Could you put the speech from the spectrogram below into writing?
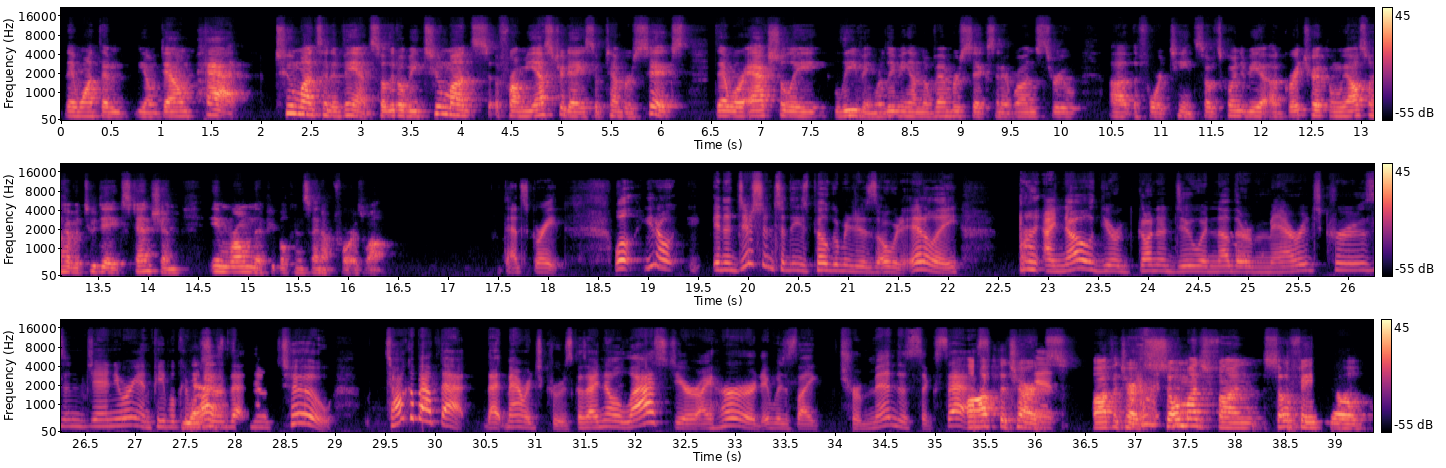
they want them, you know, down pat two months in advance. So it'll be two months from yesterday, September sixth, that we're actually leaving. We're leaving on November sixth, and it runs through uh, the 14th. So it's going to be a, a great trip, and we also have a two-day extension in Rome that people can sign up for as well. That's great. Well, you know, in addition to these pilgrimages over to Italy, I know you're going to do another marriage cruise in January, and people can Yes. reserve that now too. Talk about that that marriage cruise because I know last year I heard it was like tremendous success. off the charts off the charts. So much fun so faith filled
